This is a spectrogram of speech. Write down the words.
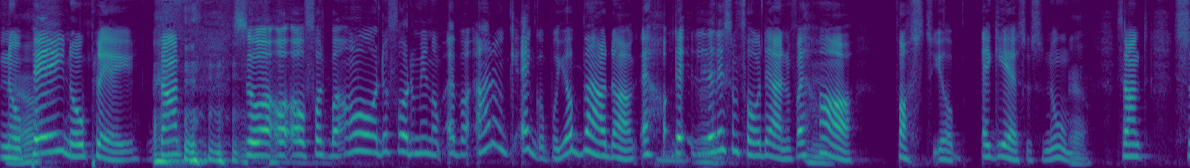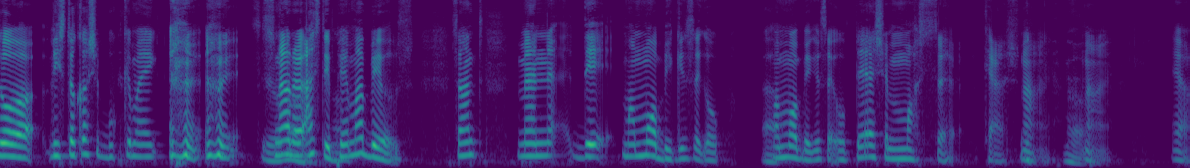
No Ja. pay, no play. Sant? Så, og, og folk bare 'Å, da får du mindre.' Jeg bare jeg, jeg går på jobb hver dag. Jeg det, det er liksom fordelen, for jeg har fast jobb. Jeg er sosionom. Yeah. Sant? Så hvis dere ikke booker meg Snarere, I still pay my bills. Sant? Men det, man må bygge seg opp. Man må bygge seg opp. Det er ikke masse cash. Nei. Nei. Nei. Ja.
